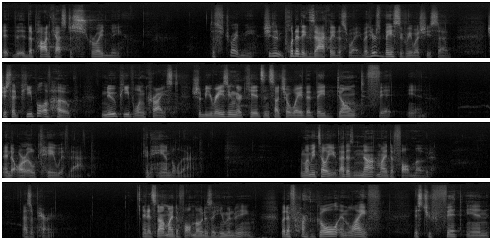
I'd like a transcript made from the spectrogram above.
it, the, the podcast destroyed me. Destroyed me. She didn't put it exactly this way, but here's basically what she said. She said, People of hope, new people in Christ, should be raising their kids in such a way that they don't fit in and are okay with that, can handle that. And let me tell you, that is not my default mode as a parent. And it's not my default mode as a human being. But if our goal in life is to fit in,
